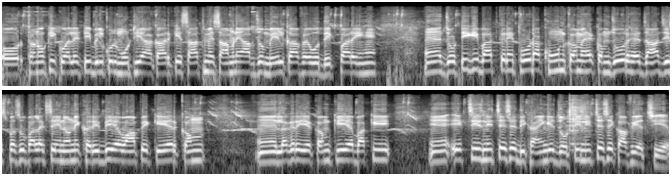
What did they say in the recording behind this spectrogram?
और थनों की क्वालिटी बिल्कुल मोटिया आकार के। साथ में सामने आप जो मेल काफ है, वो देख पा रहे हैं। जोटी की बात करें, थोड़ा खून कम है, कमज़ोर है, जहाँ जिस पशुपालक से इन्होंने खरीदी है, वहाँ पे केयर कम लग रही है कम की है। बाकी एक चीज़ नीचे से दिखाएँगे जोटी नीचे से काफ़ी अच्छी है।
